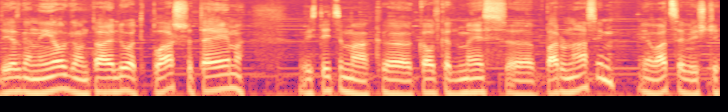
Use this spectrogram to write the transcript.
diezgan ilgi, un tā ir ļoti plaša tēma. Visticamāk, kaut kad mēs parunāsim jau atsevišķi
